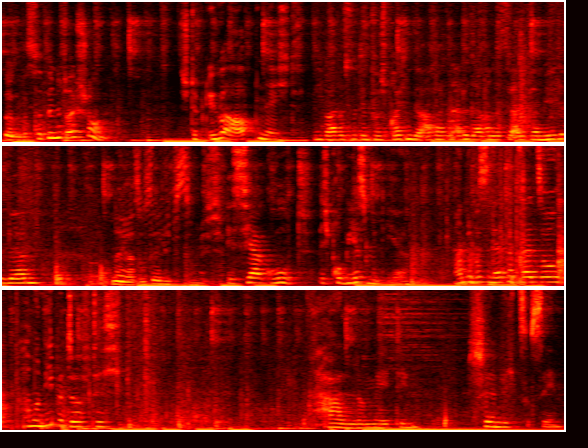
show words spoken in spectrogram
Irgendwas verbindet euch schon. Stimmt überhaupt nicht. Wie war das mit dem Versprechen? Wir arbeiten alle daran, dass wir eine Familie werden. Naja, so sehr liebst du mich. Ist ja gut. Ich probier's mit ihr. Mann, du bist in letzter Zeit so harmoniebedürftig. Hallo, Mädchen. Schön, dich zu sehen.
